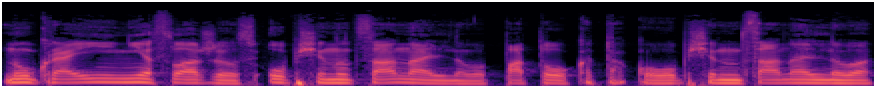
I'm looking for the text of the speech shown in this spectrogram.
на Украине не сложилось общенационального потока, такого общенационального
